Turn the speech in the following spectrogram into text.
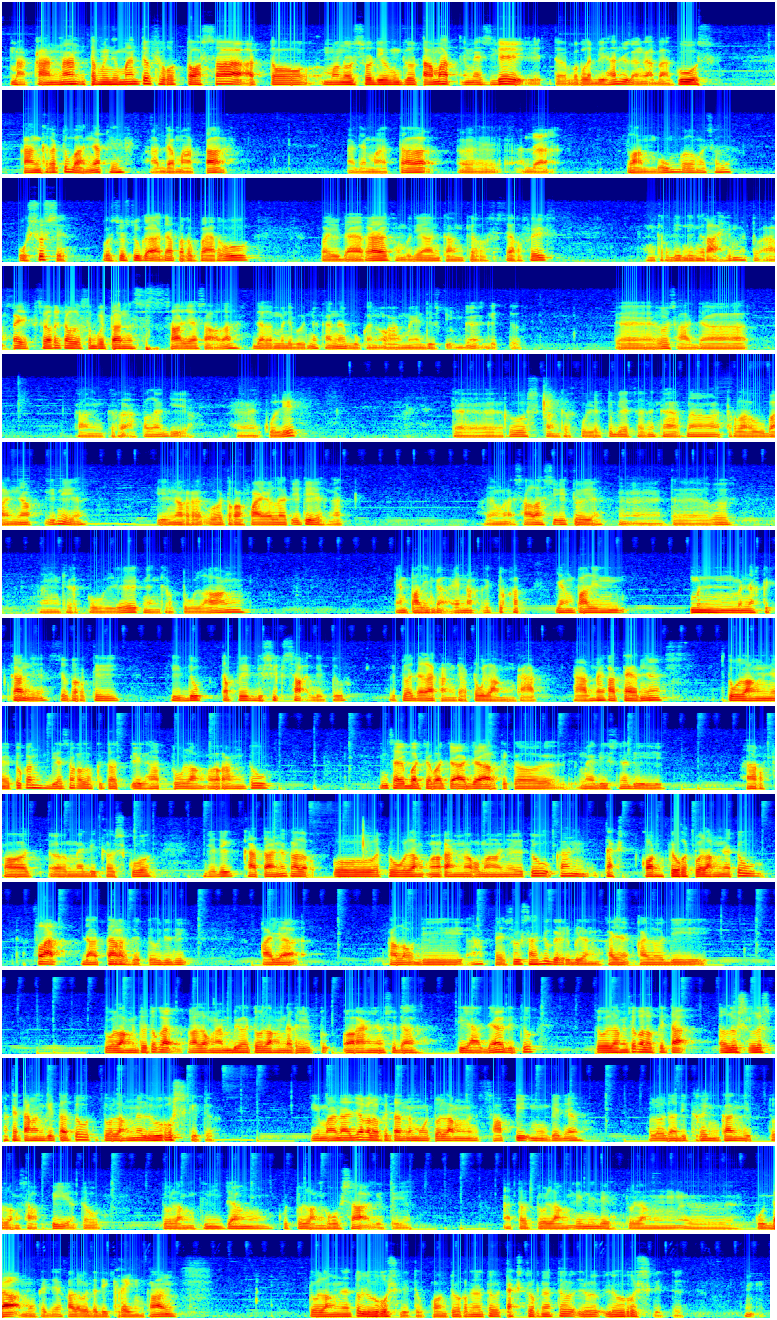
makanan atau minuman tuh fruktosa atau monosodium glutamat MSG gitu. Berlebihan juga nggak bagus kanker tuh banyak ya. Ada mata ada mata eh, ada lambung kalau nggak salah. Usus ya usus juga ada paru-paru payudara kemudian kanker serviks kanker dinding rahim atau apa ya. Sorry kalau sebutan saya salah dalam menyebutnya karena bukan orang medis juga gitu. Terus ada kanker apa lagi ya? Eh, kulit terus kanker kulit itu biasanya karena terlalu banyak ini ya sinar ultraviolet itu ya nggak kalau nggak salah sih itu ya. Terus kanker kulit kanker tulang. Yang paling nggak enak itu yang paling men menyakitkan ya seperti hidup tapi disiksa gitu itu adalah kanker tulang karena katanya tulangnya itu kan biasa kalau kita lihat tulang orang tuh ini saya baca-baca aja artikel medisnya di Harvard uh, Medical School. Jadi katanya kalau uh, tulang orang normalnya itu kan teks kontur tulangnya tuh flat datar gitu. Jadi kayak kalau di apa ya, susah juga dibilang. Kayak kalau di tulang itu tuh kalau ngambil tulang dari itu, orang yang sudah tiada gitu tulang itu kalau kita elus-elus pakai tangan kita tuh tulangnya lurus gitu gimana aja kalau kita nemu tulang sapi mungkin ya. Kalau udah dikeringkan gitu tulang sapi atau tulang kijang tulang rusa gitu ya. Atau tulang ini deh tulang uh, kuda mungkin ya. Kalau udah dikeringkan tulangnya tuh lurus gitu. Konturnya tuh teksturnya tuh lurus gitu.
